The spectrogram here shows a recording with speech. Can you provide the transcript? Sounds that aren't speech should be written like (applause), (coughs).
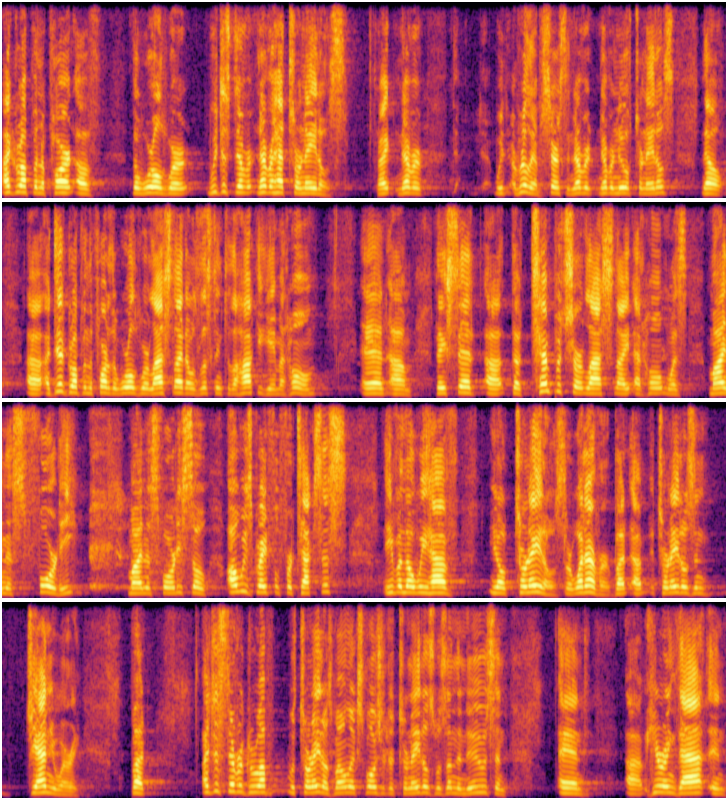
I grew up in a part of the world where we just never, never had tornadoes, right? Never, we, really, I'm seriously, never, never knew of tornadoes. Now, uh, I did grow up in the part of the world where last night I was listening to the hockey game at home, and um, they said uh, the temperature last night at home was minus 40, minus 40. So always grateful for Texas, even though we have, you know, tornadoes or whatever, but um, tornadoes in January. But I just never grew up with tornadoes. My only exposure to tornadoes was on the news and, and uh, hearing that. And,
